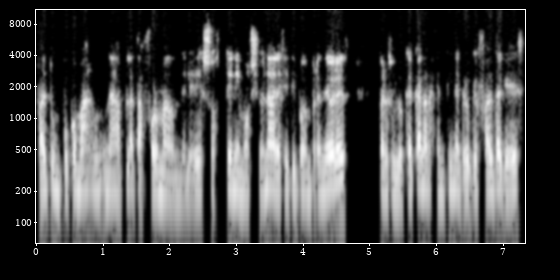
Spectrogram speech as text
falta un poco más una plataforma donde le dé sostén emocional a ese tipo de emprendedores, versus lo que acá en Argentina creo que falta, que es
